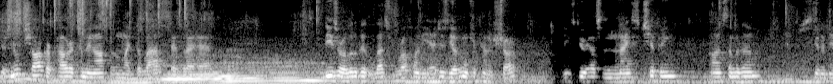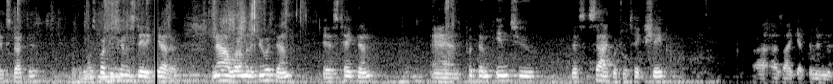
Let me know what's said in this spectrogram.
there's no chalk or powder coming off of them like the last set that I had. These are a little bit less rough on the edges. The other ones are kind of sharp. These do have some nice chipping on some of them, which is going to be expected. For the most part, these are going to stay together. Now, what I'm going to do with them is take them and put them into this sack, which will take shape uh, as I get them in there.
